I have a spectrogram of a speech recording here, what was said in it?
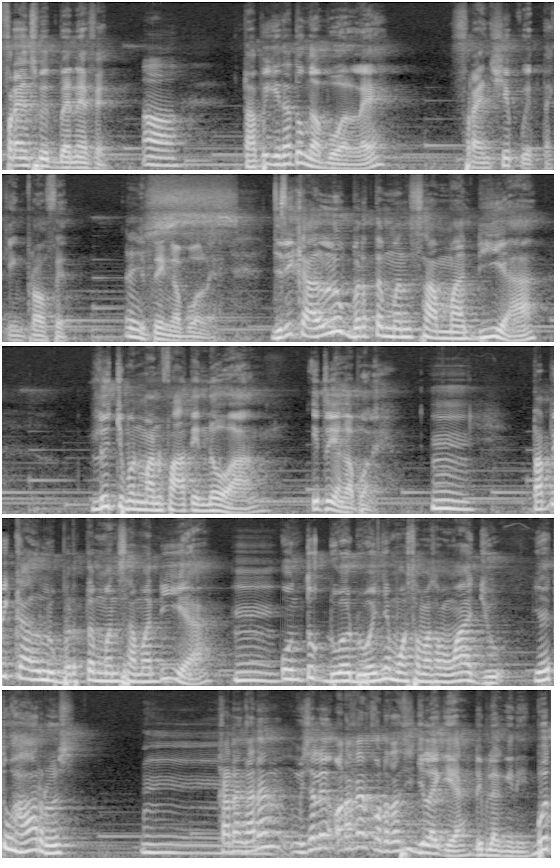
friends with benefit, Oh. tapi kita tuh nggak boleh friendship with taking profit. Is. Itu yang nggak boleh. Jadi kalau lu berteman sama dia, lu cuman manfaatin doang, itu yang nggak boleh. Tapi kalau lu berteman sama dia, untuk dua-duanya mau sama-sama maju, ya itu harus. Kadang-kadang misalnya orang kan konotasi jelek ya, dibilang gini, but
